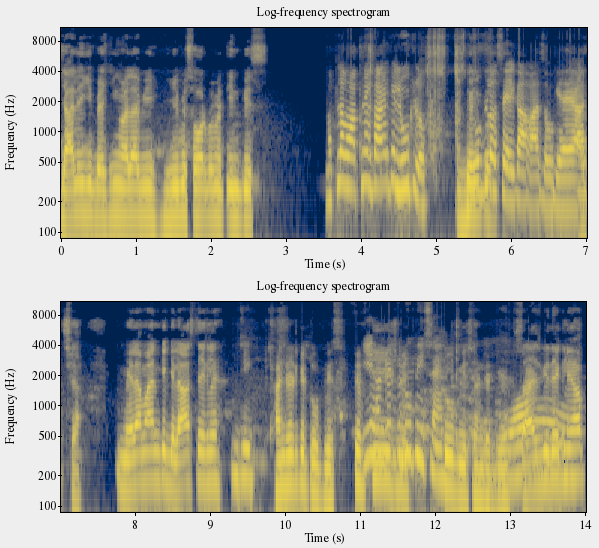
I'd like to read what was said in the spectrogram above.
जाली की पैकिंग वाला भी ये भी सौ रुपए में तीन पीस। मतलब आपने कहा है कि लूट लो। लूट लो से एक आगाज़ हो गया है आज अच्छा। मेलामान के गिलास देख ले। जी। हंड्रेड के टू पीस ये हंड्रेड के टू पीस हैं। टू पीस हंड्रेड के। साइज़ भी देख लें आप।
